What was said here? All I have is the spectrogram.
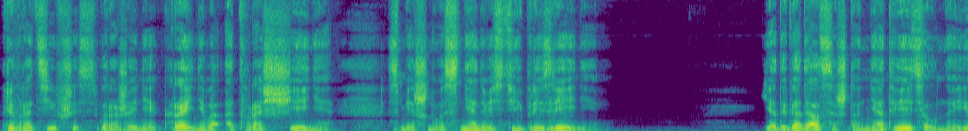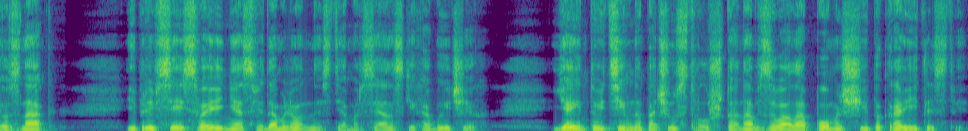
превратившись в выражение крайнего отвращения, смешанного с ненавистью и презрением. Я догадался, что не ответил на ее знак, и при всей своей неосведомленности о марсианских обычаях я интуитивно почувствовал, что она взывала о помощи и покровительстве,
